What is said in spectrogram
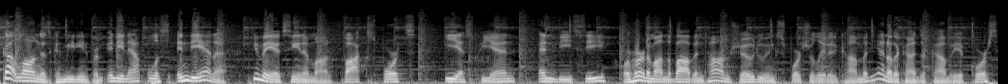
Scott Long is a comedian from Indianapolis, Indiana. You may have seen him on Fox Sports, ESPN, NBC, or heard him on The Bob and Tom Show doing sports related comedy and other kinds of comedy, of course.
